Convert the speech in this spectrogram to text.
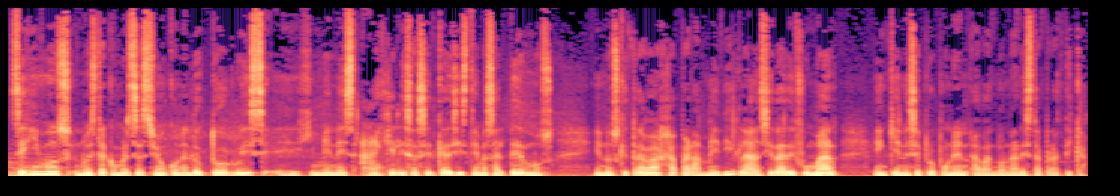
Seguimos nuestra conversación con el doctor Luis eh, Jiménez Ángeles acerca de sistemas alternos en los que trabaja para medir la ansiedad de fumar en quienes se proponen abandonar esta práctica.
